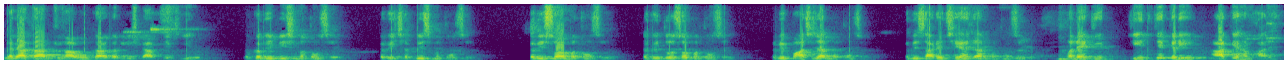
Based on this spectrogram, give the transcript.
लगातार चुनावों का अगर लिस्ट आप देखिए तो कभी 20 मतों से, कभी 26 मतों से, कभी 100 मतों से कभी 200 मतों से, कभी 5000 मतों से, कभी साढ़े छः हज़ार मतों से मने की जीत के करीब आके हम हारे हैं।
